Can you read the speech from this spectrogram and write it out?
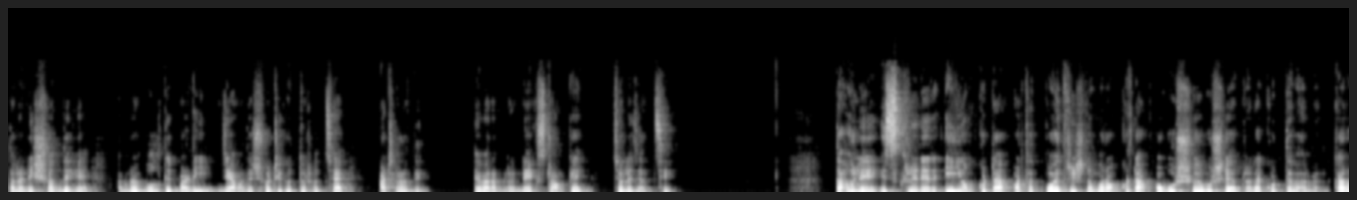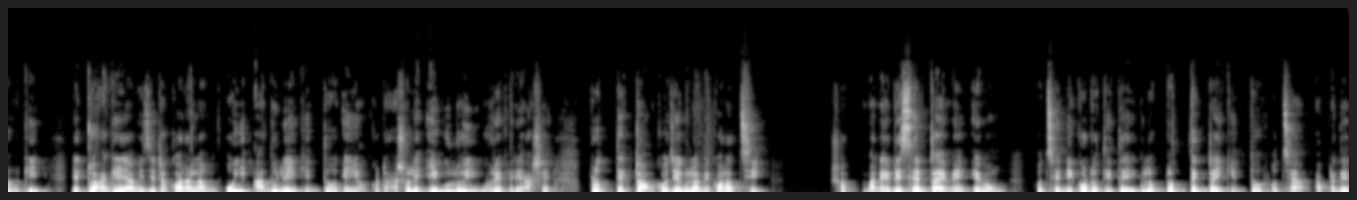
তাহলে নিঃসন্দেহে আমরা বলতে পারি যে আমাদের সঠিক উত্তর হচ্ছে আঠারো দিন। এবার আমরা নেক্সট অঙ্কে চলে যাচ্ছি। তাহলে স্ক্রিনের এই অঙ্কটা, অর্থাৎ পঁয়ত্রিশ নম্বর অঙ্কটা অবশ্যই অবশ্যই আপনারা করতে পারবেন। কারণ কি? একটু আগে আমি যেটা করালাম, ওই আদুলেই কিন্তু এই অঙ্কটা। আসলে এগুলোই ঘুরে ফিরে আসে। প্রত্যেকটা অঙ্ক যেগুলো আমি করাচ্ছি মানে রিসেন্ট টাইমে এবং হচ্ছে নিকট অতীতে এগুলো প্রত্যেকটাই কিন্তু হচ্ছে আপনাদের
